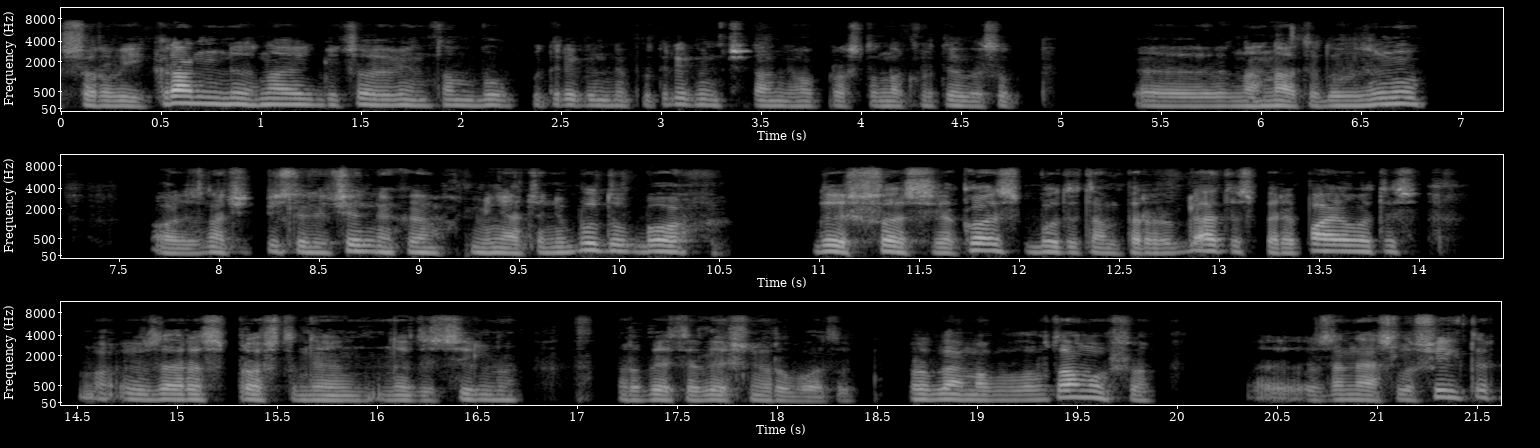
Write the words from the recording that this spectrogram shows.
шаровий кран, не знаю, для чого він там був потрібен, не потрібен, чи там його просто накрутили, щоб е, нагнати довжину. Ось, значить, після лічильника міняти не буду, бо десь щось якось буде там перероблятись, перепаюватись. Ну і зараз просто не, недоцільно робити лишню роботу. Проблема була в тому, що занесло фільтр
